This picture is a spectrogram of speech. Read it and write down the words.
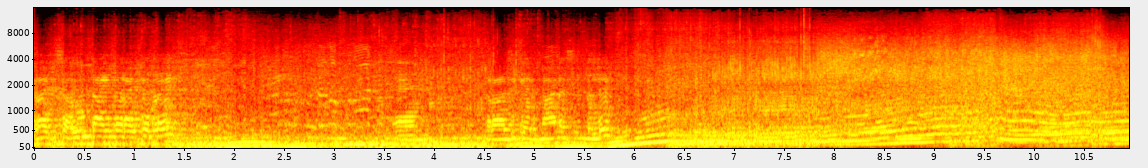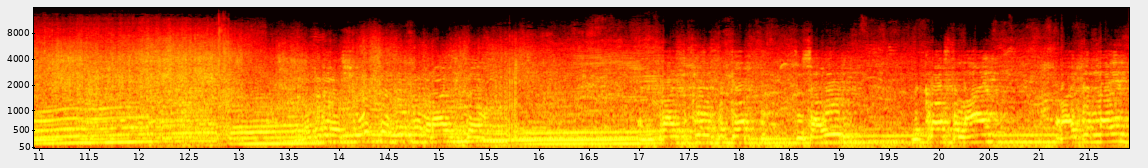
Right, now in the right hand lane. And Razi Germanus in the he tries to close the. They cross the line, hand lane,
